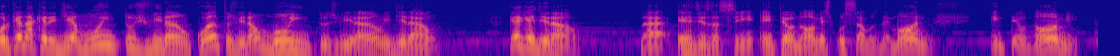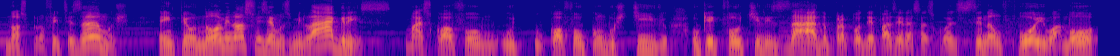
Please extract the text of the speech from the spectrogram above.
Porque naquele dia muitos virão. Quantos virão? Muitos virão e dirão. O que, que eles dirão? Né? Diz assim: Em teu nome expulsamos demônios, em teu nome nós profetizamos, em teu nome nós fizemos milagres, mas qual foi o, qual foi o combustível, o que foi utilizado para poder fazer essas coisas? Se não foi o amor,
